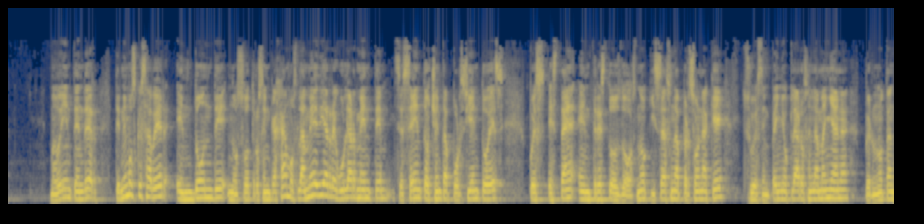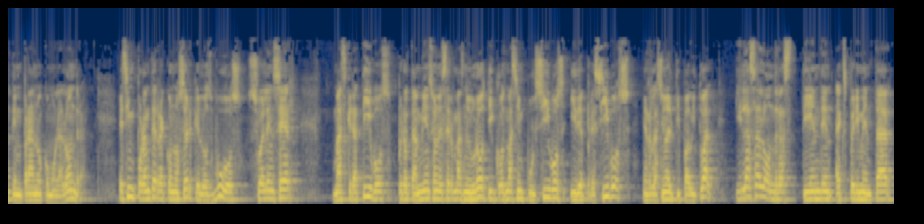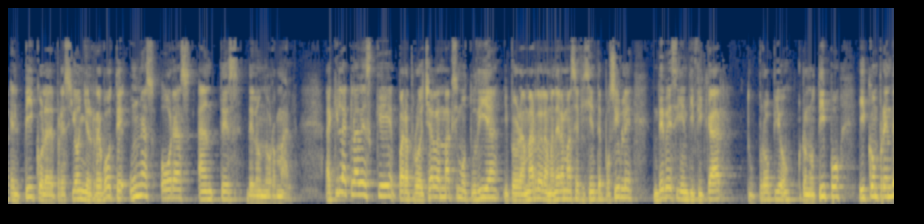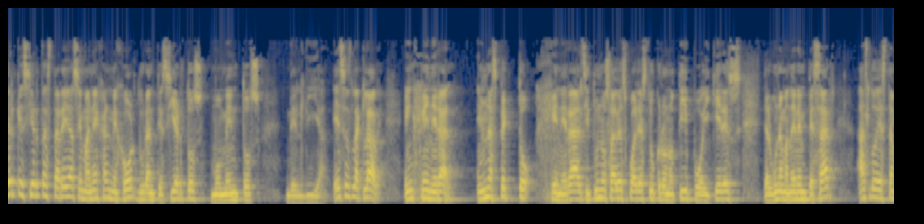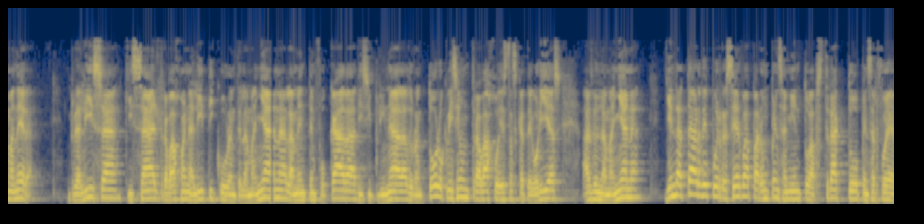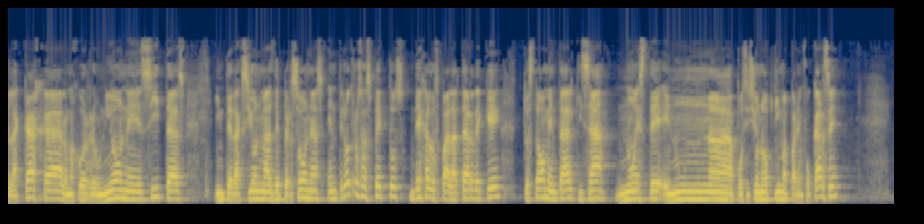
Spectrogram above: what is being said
Me doy a entender. Tenemos que saber en dónde nosotros encajamos. La media regularmente, 60-80% es, pues está entre estos dos, ¿no? Quizás una persona que su desempeño claro es en la mañana, pero no tan temprano como la alondra. Es importante reconocer que los búhos suelen ser más creativos, pero también suelen ser más neuróticos, más impulsivos y depresivos en relación al tipo habitual y las alondras tienden a experimentar el pico, la depresión y el rebote unas horas antes de lo normal. Aquí la clave es que para aprovechar al máximo tu día y programarlo de la manera más eficiente posible, debes identificar tu propio cronotipo y comprender que ciertas tareas se manejan mejor durante ciertos momentos del día. Esa es la clave. En general, en un aspecto general, si tú no sabes cuál es tu cronotipo y quieres de alguna manera empezar, hazlo de esta manera. Realiza quizá el trabajo analítico durante la mañana, la mente enfocada, disciplinada, durante todo lo que dice un trabajo de estas categorías, hazlo en la mañana. Y en la tarde, pues reserva para un pensamiento abstracto, pensar fuera de la caja, a lo mejor reuniones, citas, interacción más de personas, entre otros aspectos, déjalos para la tarde que tu estado mental quizá no esté en una posición óptima para enfocarse.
